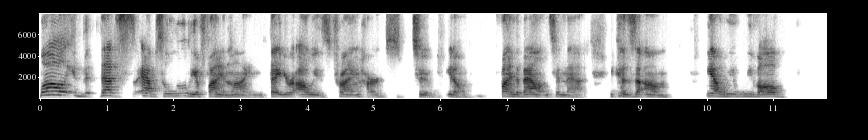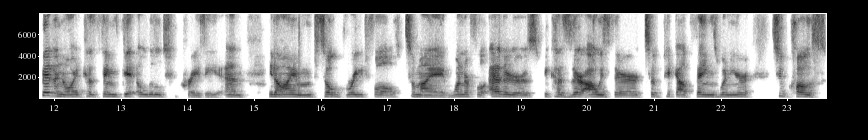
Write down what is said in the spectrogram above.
well, that's absolutely a fine line that you're always trying hard to, you know, find the balance in that because, um, yeah, we, we've all been annoyed because things get a little too crazy. And, you know, I am so grateful to my wonderful editors because they're always there to pick out things when you're too close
